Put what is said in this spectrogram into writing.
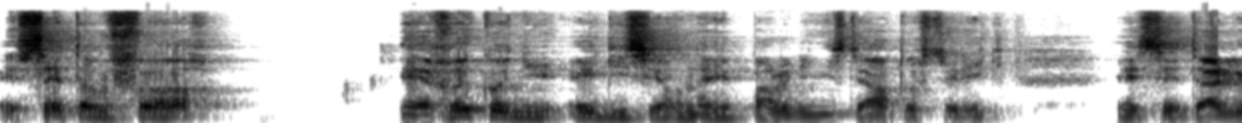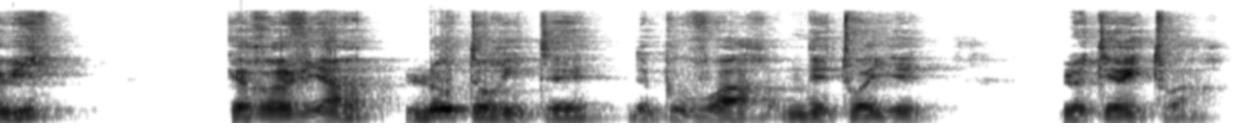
Et cet homme fort est reconnu et discerné par le ministère apostolique, et c'est à lui que revient l'autorité de pouvoir nettoyer le territoire.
